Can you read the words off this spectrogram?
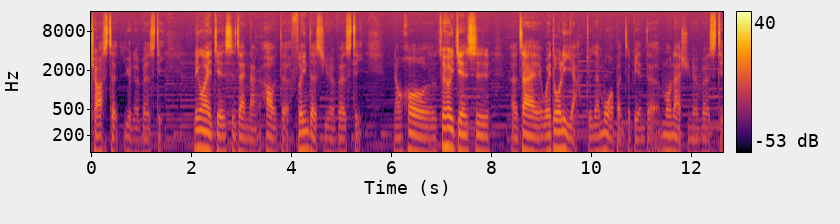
Chartered University。另外一间是在南澳的 Flinders University，然后最后一间是呃在维多利亚，就在墨尔本这边的 Monash University。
